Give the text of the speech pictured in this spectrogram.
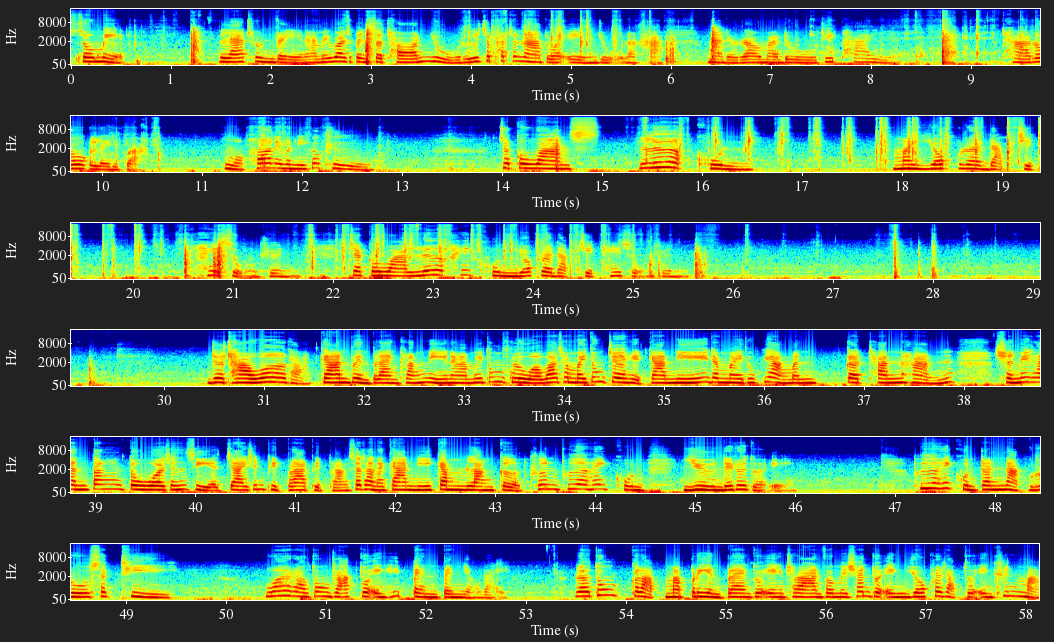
โซเมตและทุนเรนะคะไม่ว่าจะเป็นสะท้อนอยู่หรือจะพัฒนาตัวเองอยู่นะคะ มาเดี๋ยวเรามาดูที่ไพ่ทาโร่กันเลยดีกว่า หัวข้อในวันนี้ก็คือจักรวาลเลือกคุณมายกระดับจิต ให้สูงขึ้น จักรวาลเลือกให้คุณยกระดับจิตให้สูงขึ้น The Tower ค่ะ การเปลี่ยนแปลงครั้งนี้นะคะไม่ต้องกลัวว่าทำไมต้องเจอเหตุการณ์นี้ทำไมทุกอย่างมันกระทันหัน ฉันไม่ทันตั้งตัว ฉันเสียใจ ฉันผิดพลาดผิดพลั้ง สถานการณ์นี้กำลังเกิดขึ้นเพื่อให้คุณยืนได้ด้วยตัวเอง เพื่อให้คุณตระหนักรู้สักที ว่าเราต้องรักตัวเองให้เป็นเป็นอย่างไร เราต้องกลับมาเปลี่ยนแปลงตัวเอง transformation ตัวเองยกระดับตัวเองขึ้นมา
